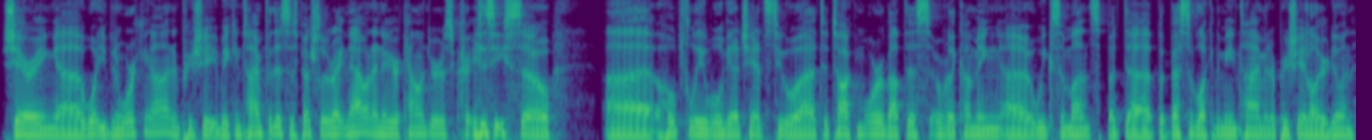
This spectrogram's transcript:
sharing uh, what you've been working on, and appreciate you making time for this, especially right now. And I know your calendar is crazy, so uh, hopefully, we'll get a chance to uh, to talk more about this over the coming uh, weeks and months. But uh, but best of luck in the meantime, and appreciate all you're doing.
